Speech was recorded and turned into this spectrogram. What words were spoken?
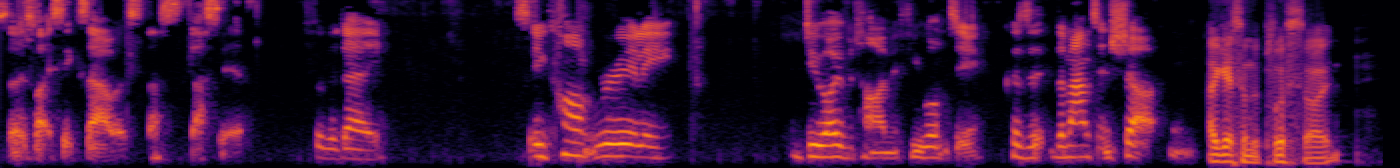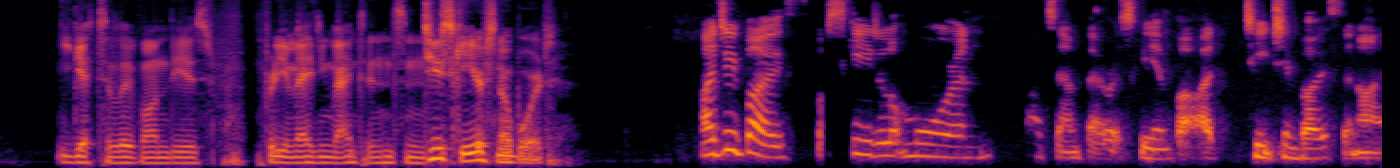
so it's like six hours. That's that's it for the day. So you can't really do overtime if you want to because the mountain's shut. I guess on the plus side you get to live on these pretty amazing mountains and do you ski or snowboard? I do both. I've skied a lot more and i'd say i'm better at skiing but i teach in both and i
